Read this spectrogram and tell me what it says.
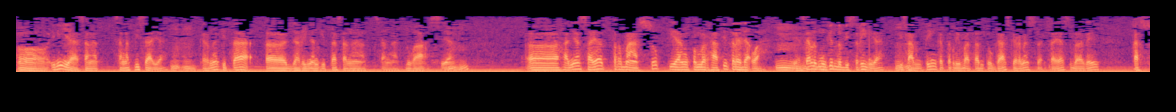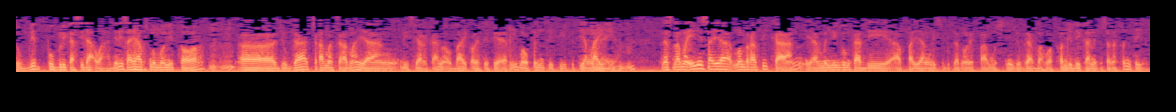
Oh, ini ya sangat sangat bisa ya, mm -hmm. karena kita uh, jaringan kita sangat sangat luas ya. Mm -hmm. uh, hanya saya termasuk yang pemerhati teledakwah. Mm -hmm. ya, saya mungkin lebih sering ya, mm -hmm. di samping keterlibatan tugas karena saya sebagai kasubdit publikasi dakwah. Jadi saya harus memonitor mm -hmm. uh, juga ceramah-ceramah yang disiarkan oh, baik oleh TVRI maupun TV-TV yang lain. Mm -hmm. Nah selama ini saya memperhatikan ya menyinggung tadi apa yang disebutkan oleh Pak Musni juga bahwa pendidikan itu sangat penting.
